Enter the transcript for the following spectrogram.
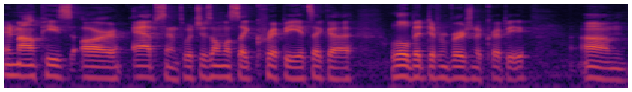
and mouthpiece are absinthe, which is almost like crippy. It's like a, a little bit different version of crippy. Um,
